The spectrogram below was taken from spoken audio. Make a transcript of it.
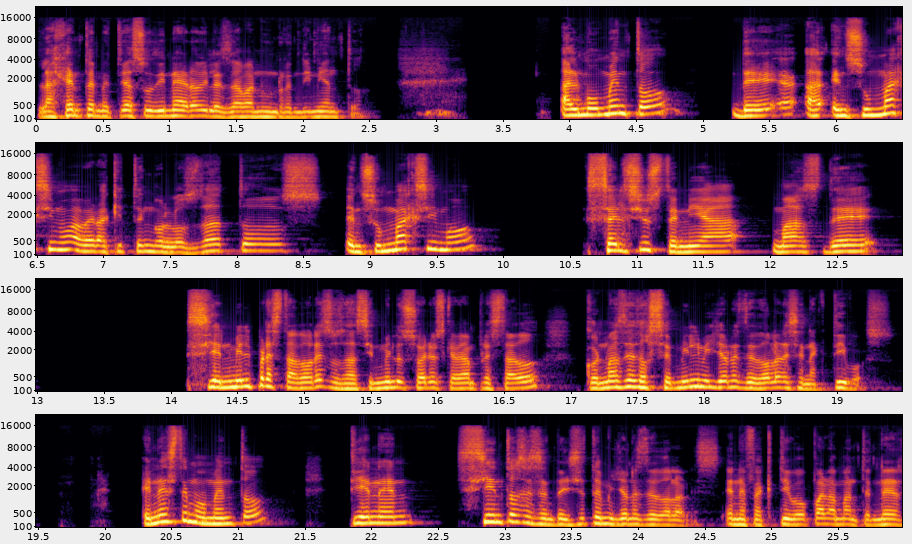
la gente metía su dinero y les daban un rendimiento. Al momento de, en su máximo, a ver, aquí tengo los datos. En su máximo, Celsius tenía más de 100 mil prestadores, o sea, 100 mil usuarios que habían prestado, con más de 12 mil millones de dólares en activos. En este momento tienen 167 millones de dólares en efectivo para mantener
